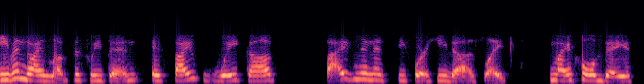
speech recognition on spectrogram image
even though I love to sleep in, if I wake up five minutes before he does, like my whole day is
